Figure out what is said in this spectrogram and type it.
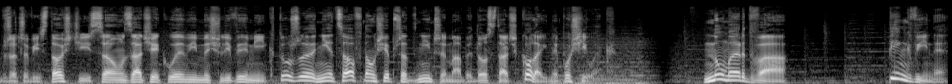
W rzeczywistości są zaciekłymi myśliwymi, którzy nie cofną się przed niczym, aby dostać kolejny posiłek. Numer 2. Pingwiny.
